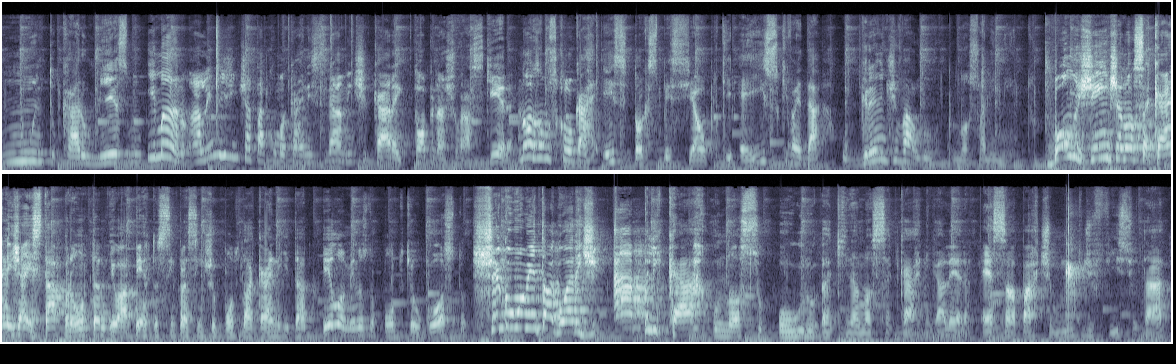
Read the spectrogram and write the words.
Muito caro mesmo. E, mano, além de a gente já tá com uma carne extremamente cara e top na churrasqueira, nós vamos colocar esse toque especial, porque é isso que vai dar o grande valor pro nosso alimento. Bom, gente, a nossa carne já está pronta. Eu aperto assim pra sentir o ponto da carne e tá pelo menos no ponto que eu gosto. Chegou o momento agora de aplicar o nosso ouro aqui na nossa carne, galera. Essa é uma parte muito difícil, tá?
